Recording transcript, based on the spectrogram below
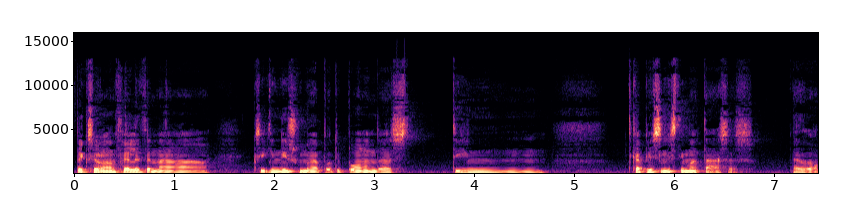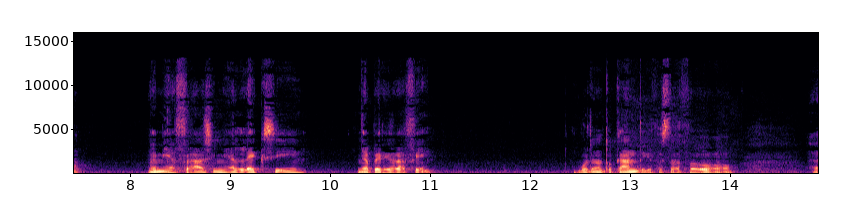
δεν ξέρω αν θέλετε να ξεκινήσουμε αποτυπώνοντας την... κάποια συναισθήματά σας εδώ. Με μια φράση, μια λέξη, μια περιγραφή. Μπορείτε να το κάνετε και θα σταθώ ε,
